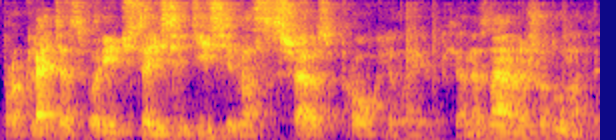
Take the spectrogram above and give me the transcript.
прокляття зворіч, це і сідісі нас ще раз прокляли. Я не знаю вже що думати.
